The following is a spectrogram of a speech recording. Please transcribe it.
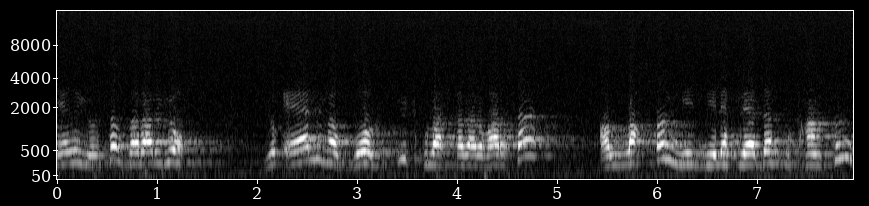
geliyorsa zararı yok. Yok eğer mi bol üç kulaç kadar varsa Allah'tan meleklerden utansın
